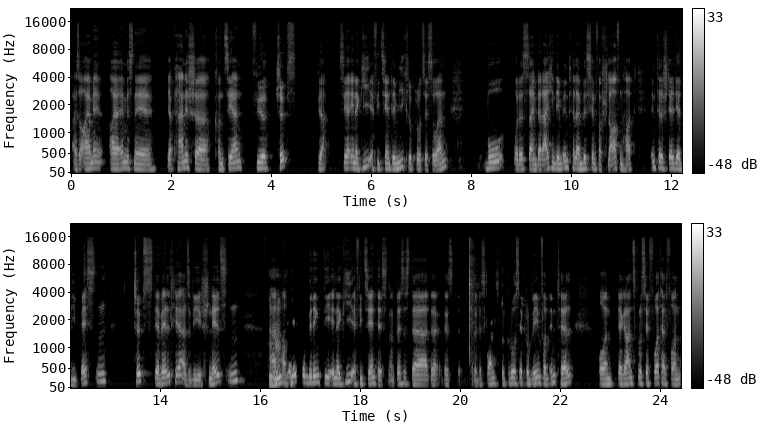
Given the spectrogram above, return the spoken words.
also ARM, ARM ist ein japanischer Konzern für Chips, für sehr energieeffiziente Mikroprozessoren, wo, oder es ist ein Bereich, in dem Intel ein bisschen verschlafen hat. Intel stellt ja die besten Chips der Welt her, also die schnellsten, mhm. ähm, aber nicht unbedingt die energieeffizientesten. Und das ist der, der, das, oder das ganz große Problem von Intel. Und der ganz große Vorteil von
